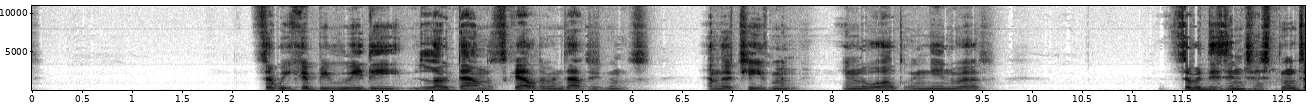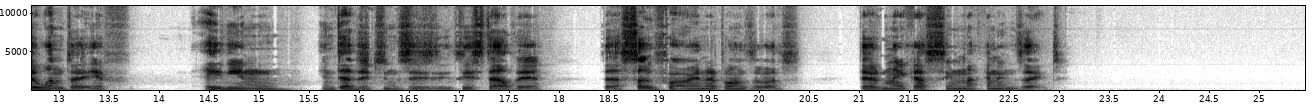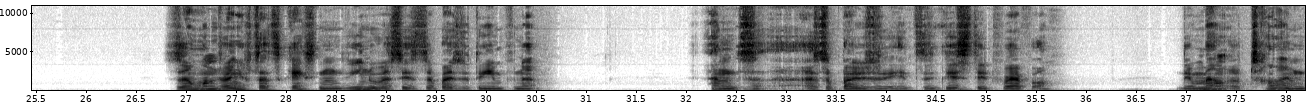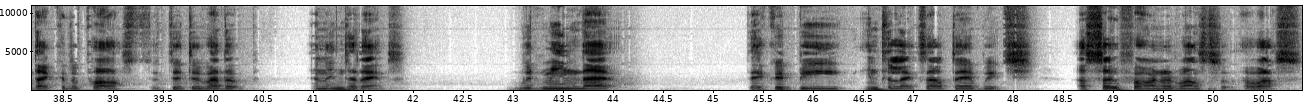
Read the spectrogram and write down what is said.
So we could be really low down the scale of intelligence and achievement in the world, in the universe. So it is interesting to wonder if alien intelligences exist out there that are so far in advance of us that would make us seem like an insect. So I'm wondering if that's the case, and the universe is supposedly infinite, and I suppose it's existed forever. The amount of time that could have passed to develop an intellect would mean that there could be intellects out there which are so far in advance of us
